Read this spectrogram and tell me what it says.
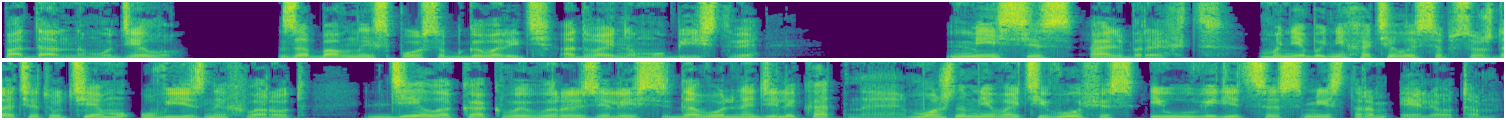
«По данному делу?» Забавный способ говорить о двойном убийстве. «Миссис Альбрехт, мне бы не хотелось обсуждать эту тему у въездных ворот. Дело, как вы выразились, довольно деликатное. Можно мне войти в офис и увидеться с мистером Эллиотом?»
